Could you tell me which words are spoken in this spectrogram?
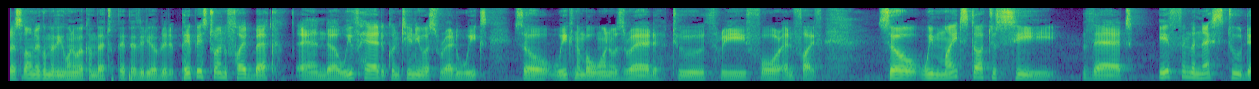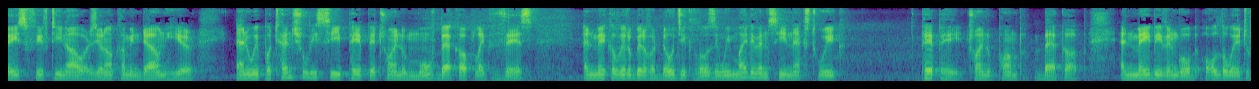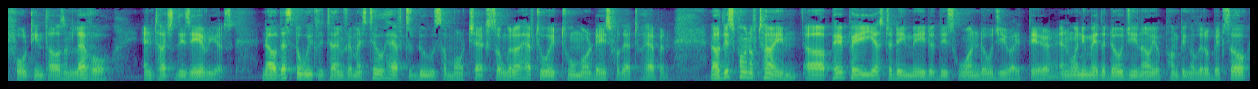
Assalamu alaikum everyone, welcome back to Pepe video update. Pepe is trying to fight back and uh, we've had continuous red weeks. So week number one was red, two, three, four, and five. So we might start to see that if in the next two days, 15 hours, you're not coming down here and we potentially see Pepe trying to move back up like this and make a little bit of a doji closing, we might even see next week Pepe trying to pump back up and maybe even go all the way to 14,000 level and touch these areas. Now that's the weekly time frame. I still have to do some more checks, so I'm gonna have to wait two more days for that to happen. Now at this point of time, uh, Pepe yesterday made this one doji right there, and when you made the doji, now you're pumping a little bit. So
